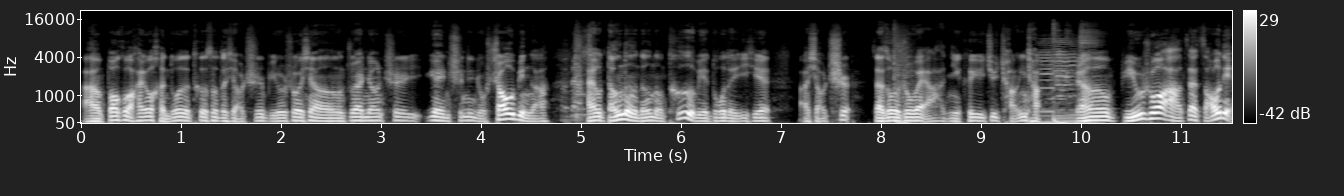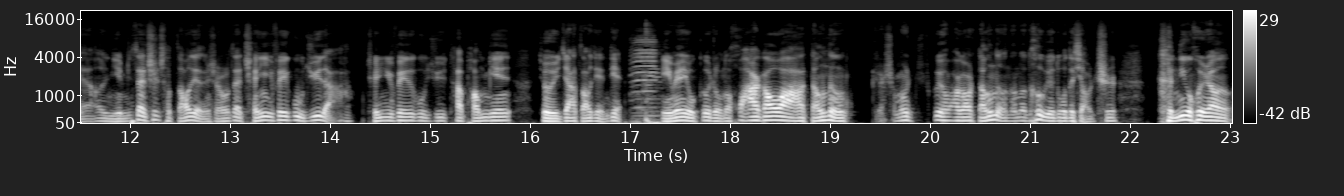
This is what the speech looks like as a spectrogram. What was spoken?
啊，包括还有很多的特色的小吃，比如说像朱元璋吃愿意吃那种烧饼啊，还有等等等等特别多的一些啊小吃，在座的诸位啊，你可以去尝一尝。然后比如说啊，在早点啊，你们在吃早点的时候，在陈逸飞故居的啊，陈逸飞的故居，它旁边就有一家早点店，里面有各种的花糕啊等等。什么桂花糕等等等等特别多的小吃，肯定会让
